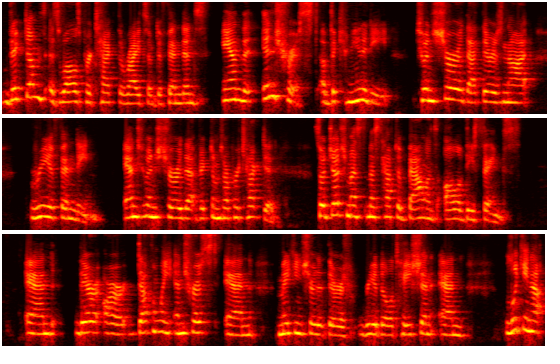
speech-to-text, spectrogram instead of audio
victims as well as protect the rights of defendants and the interest of the community to ensure that there is not reoffending and to ensure that victims are protected. So a judge must, must have to balance all of these things. And there are definitely interest in making sure that there's rehabilitation and looking at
